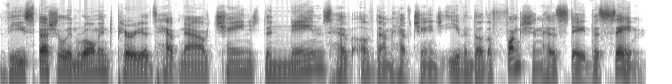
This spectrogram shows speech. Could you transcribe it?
these special enrollment periods have now changed. The names have, of them have changed, even though the function has stayed the same.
